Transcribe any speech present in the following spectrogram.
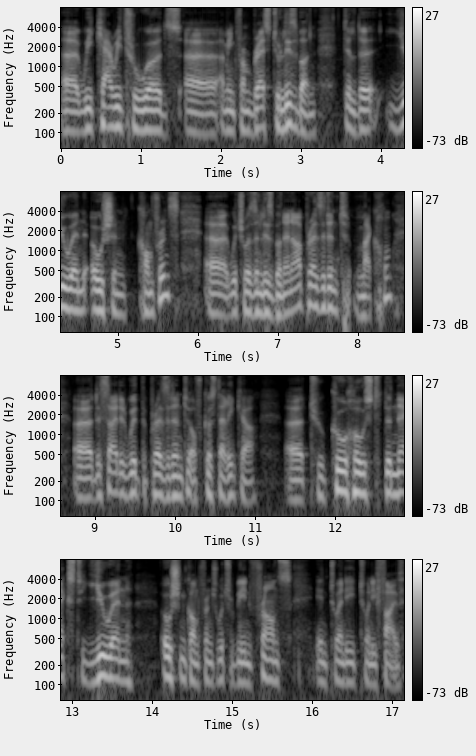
uh, we carried through words, uh, I mean, from Brest to Lisbon till the UN Ocean Conference, uh, which was in Lisbon. And our President Macron decided with the President of Costa Rica to co-host the next UN Ocean Conference, which will be in France in 2025.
